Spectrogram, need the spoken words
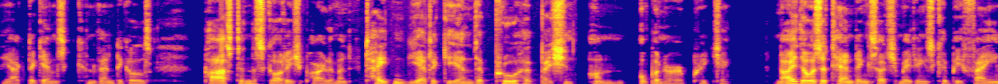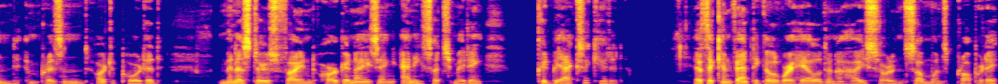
the Act Against Conventicles, passed in the Scottish Parliament, tightened yet again the prohibition on open air preaching. Now those attending such meetings could be fined, imprisoned, or deported. Ministers found organising any such meeting could be executed. If the conventicle were held in a house or in someone's property,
